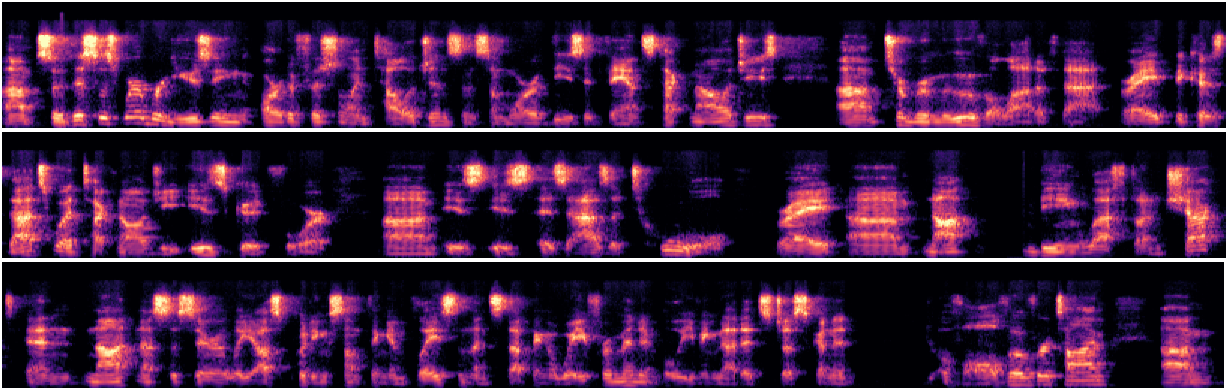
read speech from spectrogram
Um, so this is where we're using artificial intelligence and some more of these advanced technologies um, to remove a lot of that, right? Because that's what technology is good for, um, is, is, is as a tool, right? Um, not being left unchecked and not necessarily us putting something in place and then stepping away from it and believing that it's just going to evolve over time. Um,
